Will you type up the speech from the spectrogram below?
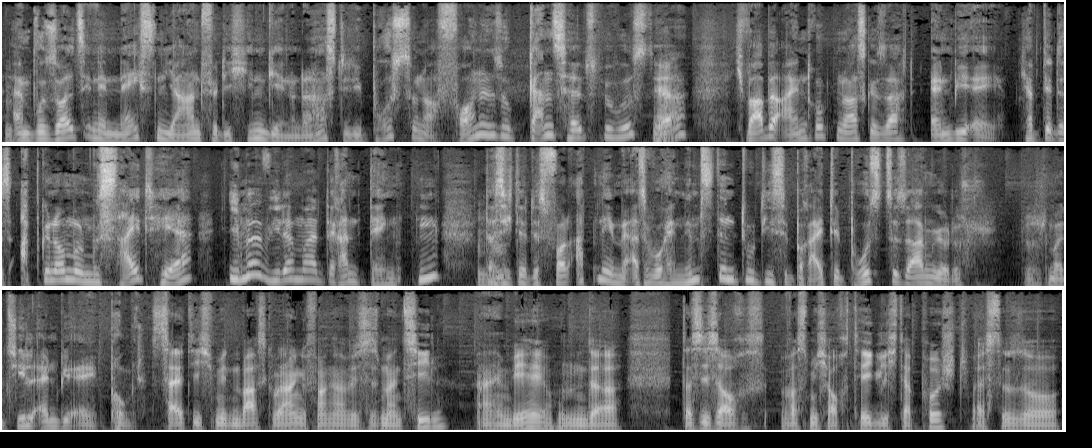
Mhm. ähm, wo soll es in den nächsten Jahren für dich hingehen? Und dann hast du die Brust so nach vorne, so ganz selbstbewusst. Ja? Ja. Ich war beeindruckt und du hast gesagt, NBA. Ich habe dir das abgenommen und muss seither immer wieder mal dran denken, dass Mhm. ich dir das voll abnehme. Also woher nimmst denn du diese breite Brust zu sagen, ja, das, das ist mein Ziel, NBA, Punkt. Seit ich mit dem Basketball angefangen habe, ist es mein Ziel, NBA. Und äh, das ist auch, was mich auch täglich da pusht, weißt du, so,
